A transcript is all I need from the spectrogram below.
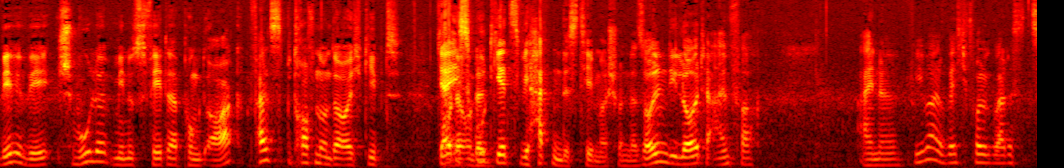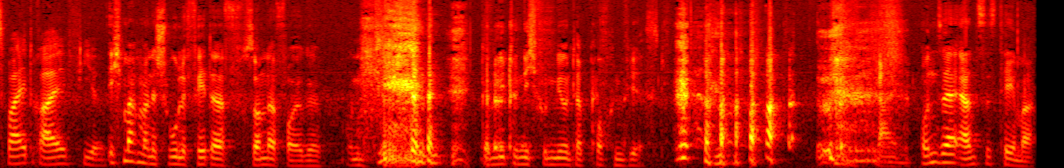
www.schwule-väter.org, falls es Betroffene unter euch gibt. Ja, oder ist gut jetzt, wir hatten das Thema schon. Da sollen die Leute einfach eine, wie war, welche Folge war das? Zwei, drei, vier. Ich mache mal eine schwule Väter-Sonderfolge. Damit du nicht von mir unterbrochen wirst. Nein. unser ernstes Thema.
